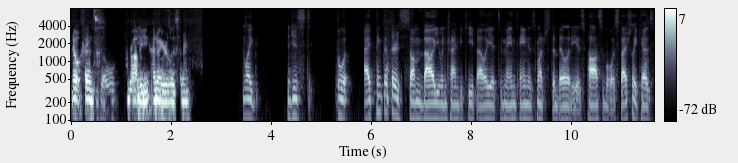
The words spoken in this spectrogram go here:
No offense, So Robbie. I know you're listening. like I just well, I think that there's some value in trying to keep Elliott to maintain as much stability as possible, especially because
